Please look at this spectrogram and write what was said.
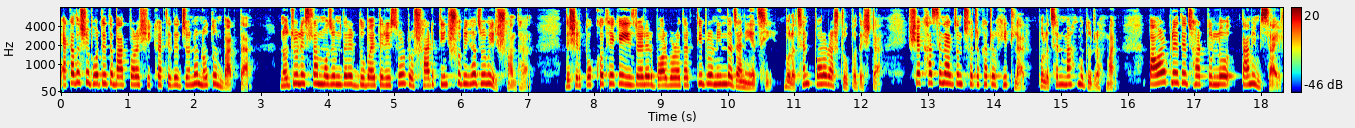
একাদশে ভর্তিতে বাদ পড়া শিক্ষার্থীদের জন্য নতুন বার্তা। নজরুল ইসলাম মজুমদারের দুবাইতে রিসোর্ট ও সাড়ে তিনশো বিঘা জমির সন্ধান। দেশের পক্ষ থেকে ইসরায়েলের বর্বরতার তীব্র নিন্দা জানিয়েছি, বলেছেন পররাষ্ট্র উপদেষ্টা। শেখ হাসিনা একজন ছোটখাটো হিটলার, বলেছেন মাহমুদুর রহমান। পাওয়ার প্লেতে ঝড় তুলল তামিম সাইফ।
